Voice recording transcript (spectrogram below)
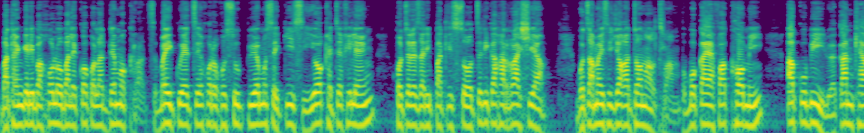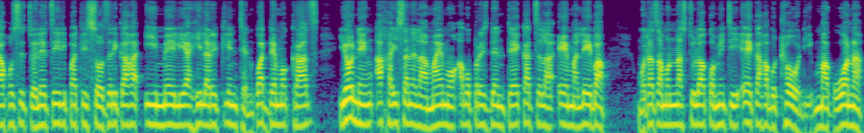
Batlhankedi bagolo ba lekoko la democrats ba ikuetse gore go supiwe mosekisi yo o kgethegileng go tsweletsa dipatliso tse di ka ga russia. Botsamaisi jwa ga donald trump bo kaya fa comey a kobilwe ka ntlha ya go se tsweletse dipatliso tse di ka ga email ya hillary clinton kwa democrats yo neng a gaisanela maemo a boporesidente ka tsela e maleba wa komiti e ka ga botlhodi mark warner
